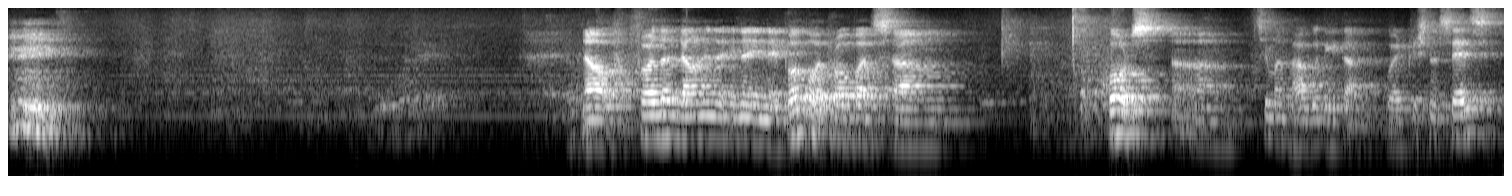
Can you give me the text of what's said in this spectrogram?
now, further down in the in the, in the purport, Prabhupada's um, quotes uh, Bhagavad Gita, where Krishna says.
